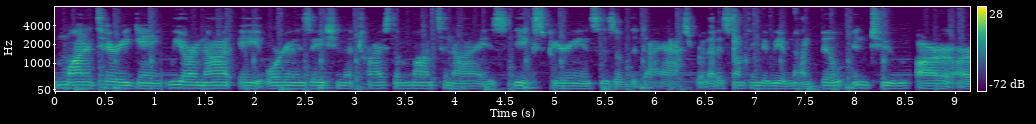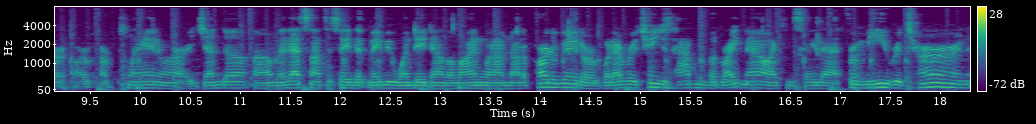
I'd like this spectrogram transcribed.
monetary gain. We are not a organization that tries to monetize the experiences of the diaspora. That is something that we have not built into our our, our, our plan or our agenda. Um, and that's not to say that maybe one day down the line when I'm not a part of it or whatever changes happen. But right now, I can say that for me, return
